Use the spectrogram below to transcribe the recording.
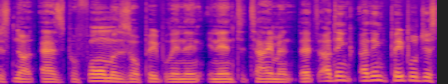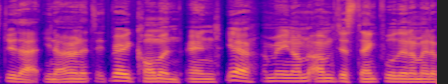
just not as performers or people in in entertainment. That's I think I think people just do that, you know, and it's, it's very common. And yeah, I mean I'm I'm just thankful that I'm at a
